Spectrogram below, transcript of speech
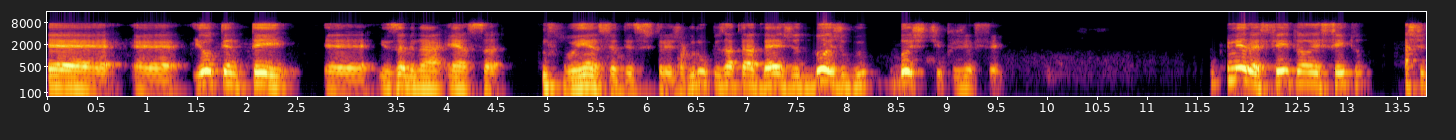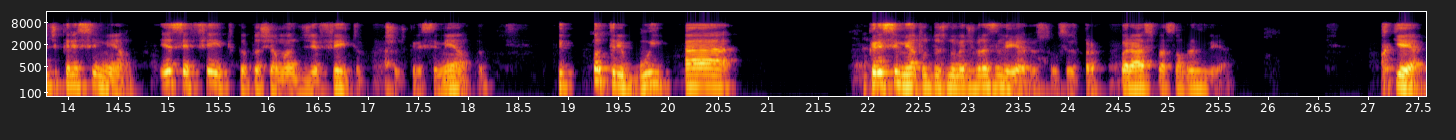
é, é, eu tentei é, examinar essa influência desses três grupos através de dois, dois tipos de efeito. O primeiro efeito é o efeito taxa de crescimento. Esse efeito, que eu estou chamando de efeito taxa de crescimento, que contribui para o crescimento dos números brasileiros, ou seja, para procurar a situação brasileira. Por quê?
